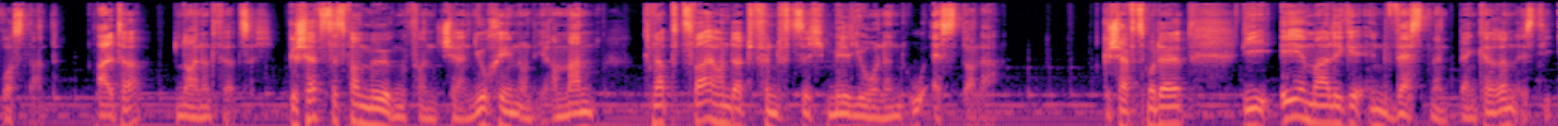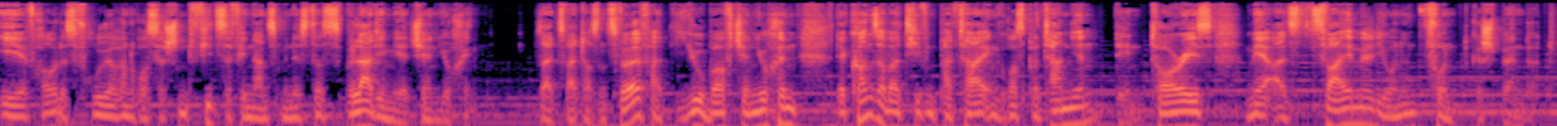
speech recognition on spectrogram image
Russland. Alter 49. Geschätztes Vermögen von Tschernuchin und ihrem Mann knapp 250 Millionen US-Dollar. Geschäftsmodell. Die ehemalige Investmentbankerin ist die Ehefrau des früheren russischen Vizefinanzministers Wladimir Tschenjuchin. Seit 2012 hat Yubov Tschenjuchin der konservativen Partei in Großbritannien, den Tories, mehr als zwei Millionen Pfund gespendet.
